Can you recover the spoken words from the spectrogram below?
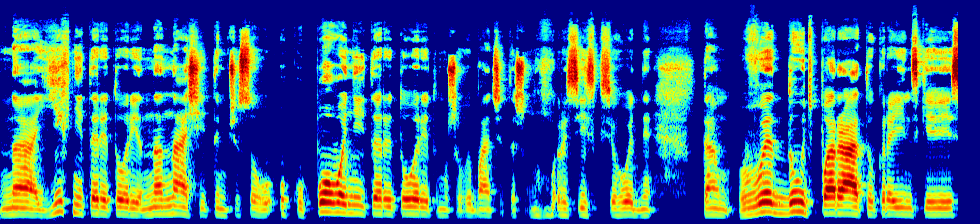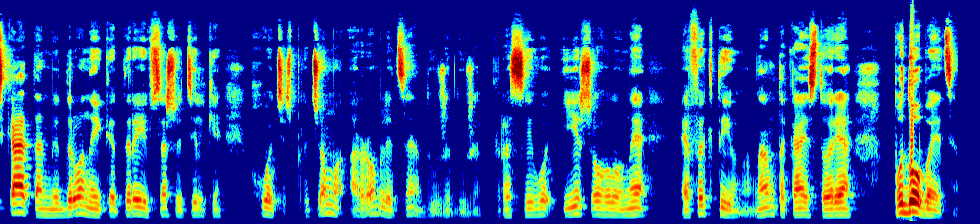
на їхній території, на нашій тимчасово окупованій території, тому що ви бачите, що Новоросійськ сьогодні там ведуть парад українські війська, там і дрони, і катери, і все, що тільки хочеш. Причому роблять це дуже дуже красиво і, що головне, ефективно. Нам така історія подобається.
